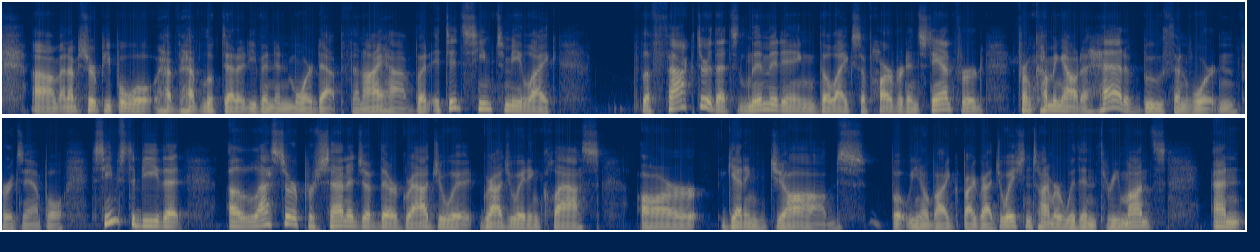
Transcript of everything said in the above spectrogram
um, and I'm sure people will have, have looked at it even in more depth than I have. But it did seem to me like the factor that's limiting the likes of Harvard and Stanford from coming out ahead of Booth and Wharton, for example, seems to be that a lesser percentage of their graduate graduating class are getting jobs, but you know by by graduation time or within three months. And,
